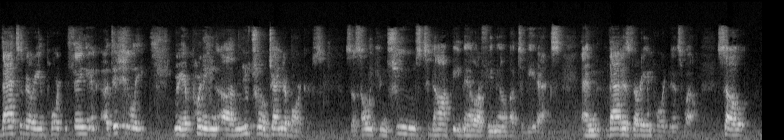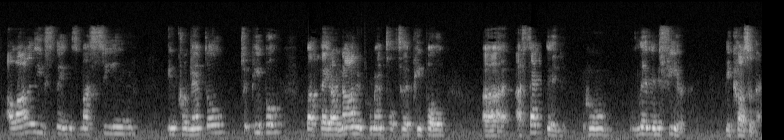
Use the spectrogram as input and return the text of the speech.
that's a very important thing. And additionally, we are putting uh, neutral gender markers. So someone can choose to not be male or female, but to be X. And that is very important as well. So a lot of these things must seem incremental to people, but they are not incremental to the people uh, affected who live in fear because of that.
